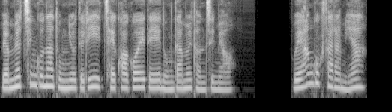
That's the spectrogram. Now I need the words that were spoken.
몇몇 친구나 동료들이 제 과거에 대해 농담을 던지며 왜 한국 사람이야?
